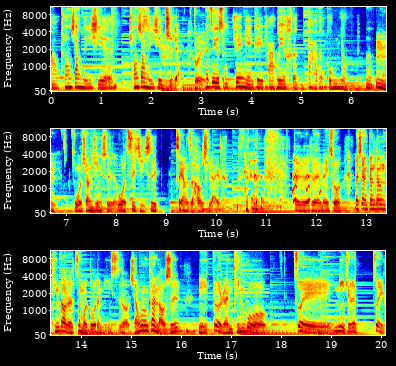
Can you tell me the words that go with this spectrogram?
啊，创伤的一些创伤的一些治疗。嗯，对，那这个时候催眠可以发挥很大的功用。嗯嗯，我相信是的，我自己是这样子好起来的。对对对，没错。那像刚刚听到的这么多的迷思哦，想问问看老师，你个人听过最你觉得最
